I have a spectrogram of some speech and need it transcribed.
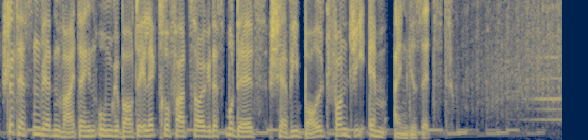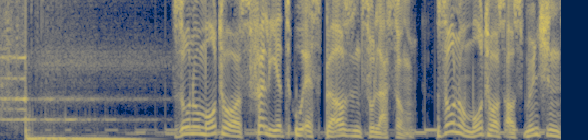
Stattdessen werden weiterhin umgebaute Elektrofahrzeuge des Modells Chevy Bolt von GM eingesetzt. Sono Motors verliert US-Börsenzulassung. Sono Motors aus München,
